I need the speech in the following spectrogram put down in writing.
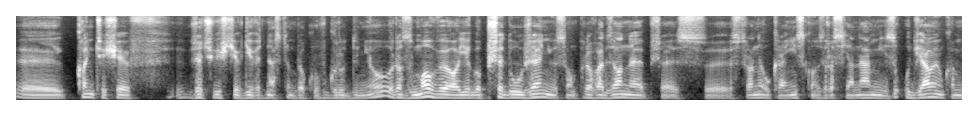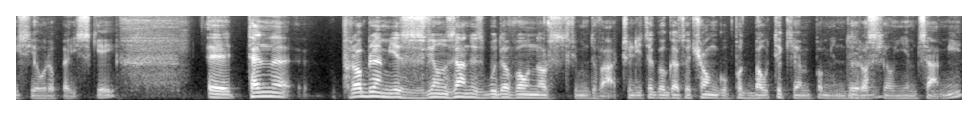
y, kończy się w, rzeczywiście w 19 roku w grudniu. Rozmowy o jego przedłużeniu są prowadzone przez y, stronę ukraińską z Rosjanami z udziałem Komisji Europejskiej. Y, ten Problem jest związany z budową Nord Stream 2, czyli tego gazociągu pod Bałtykiem pomiędzy mhm. Rosją i Niemcami,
